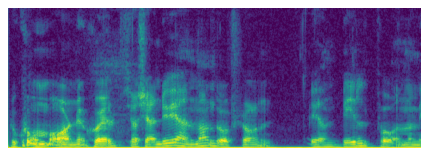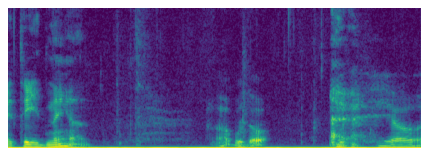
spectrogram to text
Då kom Arne själv. Jag kände ju igen honom då från en bild på honom i tidningen. Och då, eh, jag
